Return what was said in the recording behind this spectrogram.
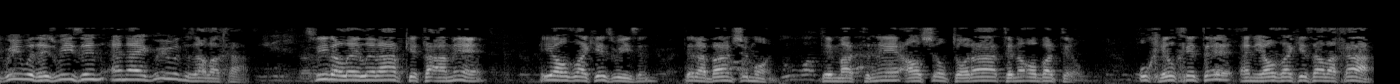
agree with his reason, and I agree with his halacha. Tzvira le'lerav keta'ameh, he holds like his reason. The Rabban Shimon, the matne al shel Torah tenao batel. Uchilchete, and he holds like his halacha.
